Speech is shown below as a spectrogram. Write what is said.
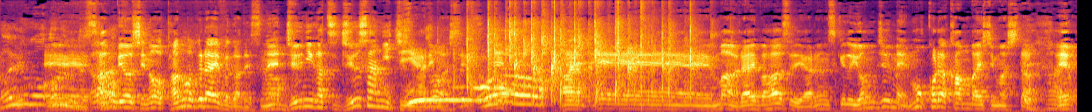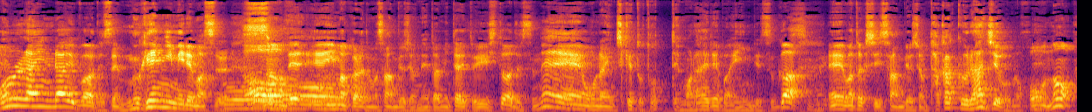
があるんですか？三拍子の単独ライブがですね12月13日にありましてですね。はい。えー、まあライブハウスでやるんですけど40名もうこれは完売しました、えーオンラインライブはですね無限に見れます。なので、えー今からでも三拍子のネタ見たいという人はですねえーオンラインチケット取ってもらえればいいんですが、えー私三拍子の高久ラジオの方の、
